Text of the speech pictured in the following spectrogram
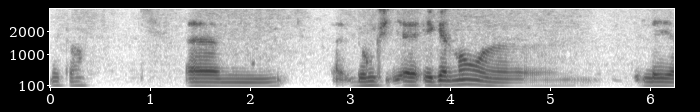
D'accord. donc également les,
